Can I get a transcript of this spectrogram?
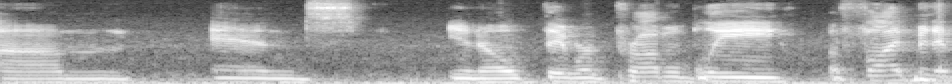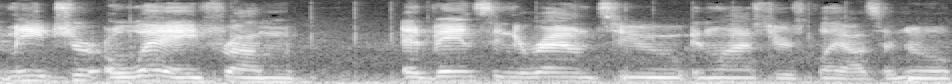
Um, and, you know, they were probably a five minute major away from advancing around to in last year's playoffs. I know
